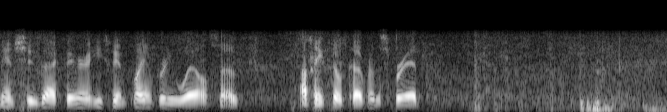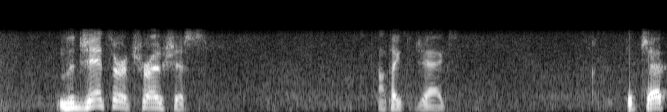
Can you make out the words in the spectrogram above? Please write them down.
Minshew back there. He's been playing pretty well, so I think they'll cover the spread. The Jets are atrocious. I'll take the Jags. The Jets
